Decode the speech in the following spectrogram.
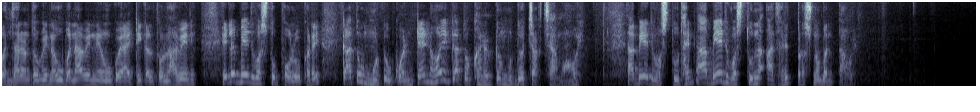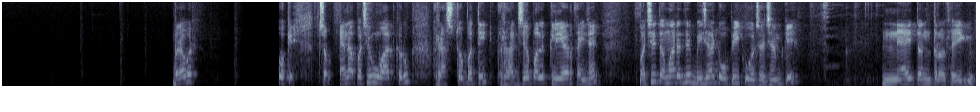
બંધારણ તો કોઈ નવું બનાવે ને એવું કોઈ આર્ટિકલ તો લાવે નહીં. એટલે બે જ વસ્તુ ફોલો કરે. કાં તો મોટું કોન્ટેન્ટ હોય, કાં તો ઘરેટો મુદ્દો ચર્ચામાં હોય. આ બે જ વસ્તુ થાય ને, આ બે જ વસ્તુના આધારિત પ્રશ્નો બનતા હોય. બરાબર? ઓકે, ચલો, એના પછી હું વાત કરું. રાષ્ટ્રપતિ, રાજ્યપાલ ક્લિયર થઈ જાય. પછી તમારે જે બીજા ટોપિકો છે, જેમ કે ન્યાયતંત્ર થઈ ગયું.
